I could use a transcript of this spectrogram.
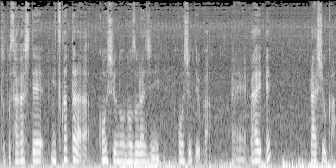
ちょっと探して見つかったら今週の「のぞらじに」今週っていうか、えー、来え？来週か。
